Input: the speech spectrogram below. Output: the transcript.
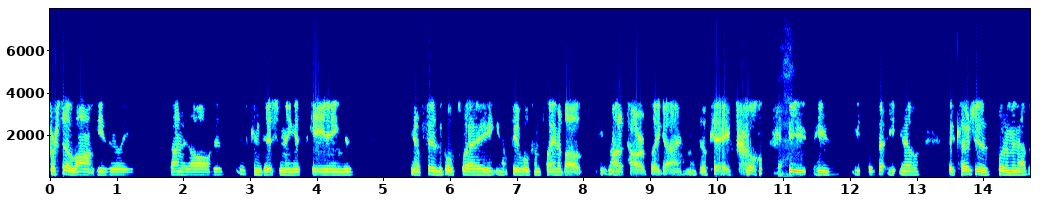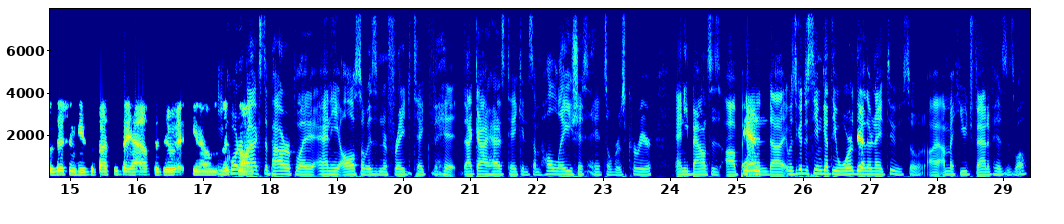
For so long, he's really done it all. His his conditioning, his skating, his you know physical play. You know, people complain about he's not a power play guy. I'm like, okay. Yeah. He he's, he's you know the coaches put him in that position. He's the best that they have to do it. You know, He It's not- quarterbacks the power play, and he also isn't afraid to take the hit. That guy has taken some hellacious hits over his career, and he bounces up. And, And- uh, it was good to see him get the award the Yeah. other night too. So I, I'm a huge fan of his as well.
